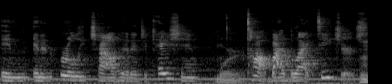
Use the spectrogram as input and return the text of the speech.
in, in an early childhood education Word. taught by black teachers.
